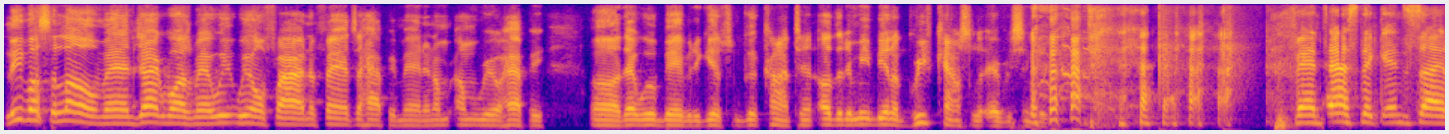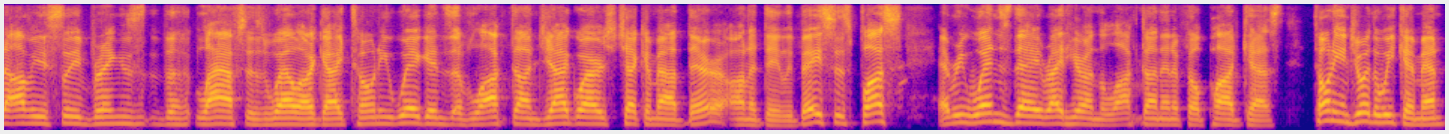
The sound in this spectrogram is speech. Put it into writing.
leave us alone, man. Jaguars, man. We we on fire and the fans are happy, man. And I'm I'm real happy. Uh, that we'll be able to give some good content other than me being a grief counselor every single day. Fantastic insight. Obviously, brings the laughs as well. Our guy Tony Wiggins of Locked On Jaguars. Check him out there on a daily basis. Plus, every Wednesday, right here on the Locked On NFL podcast. Tony, enjoy the weekend, man.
